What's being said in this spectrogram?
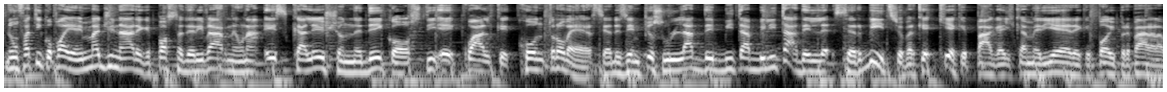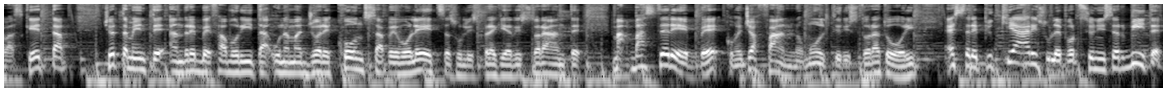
Non fatico poi a immaginare che possa derivarne una escalation dei costi e qualche controversia, ad esempio sull'addebitabilità del servizio, perché chi è che paga il cameriere che poi prepara la vaschetta? Certamente andrebbe favorita una maggiore consapevolezza sugli sprechi al ristorante, ma basterebbe, come già fanno molti ristoratori, essere più chiari sulle porzioni servite,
